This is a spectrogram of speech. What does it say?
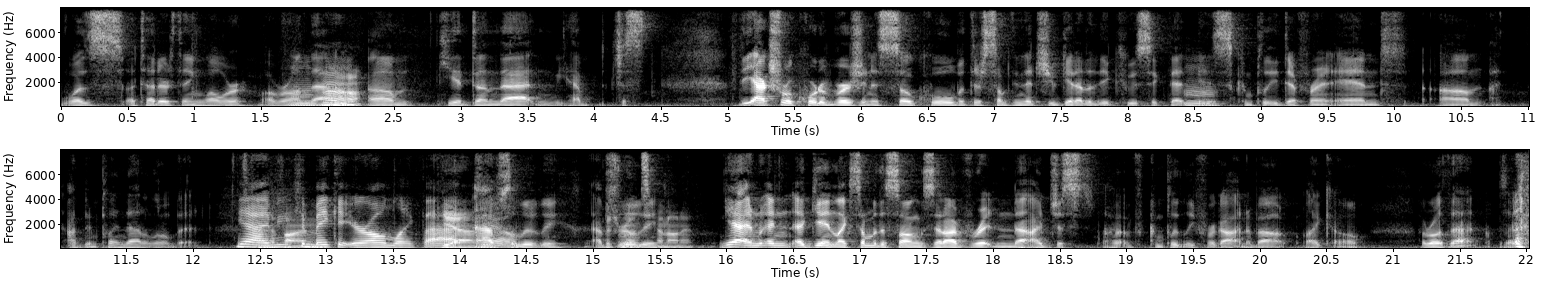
was a Tedder thing. While we're while we're on that, um, he had done that, and we have just the actual recorded version is so cool. But there's something that you get out of the acoustic that is completely different, and um, I, I've been playing that a little bit. Yeah, and you fun. can make it your own like that. Yeah. too. Absolutely, Put your own absolutely. spin on it. Yeah, and, and again, like some of the songs that I've written that I just have completely forgotten about. Like, oh, I wrote that. I was like,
